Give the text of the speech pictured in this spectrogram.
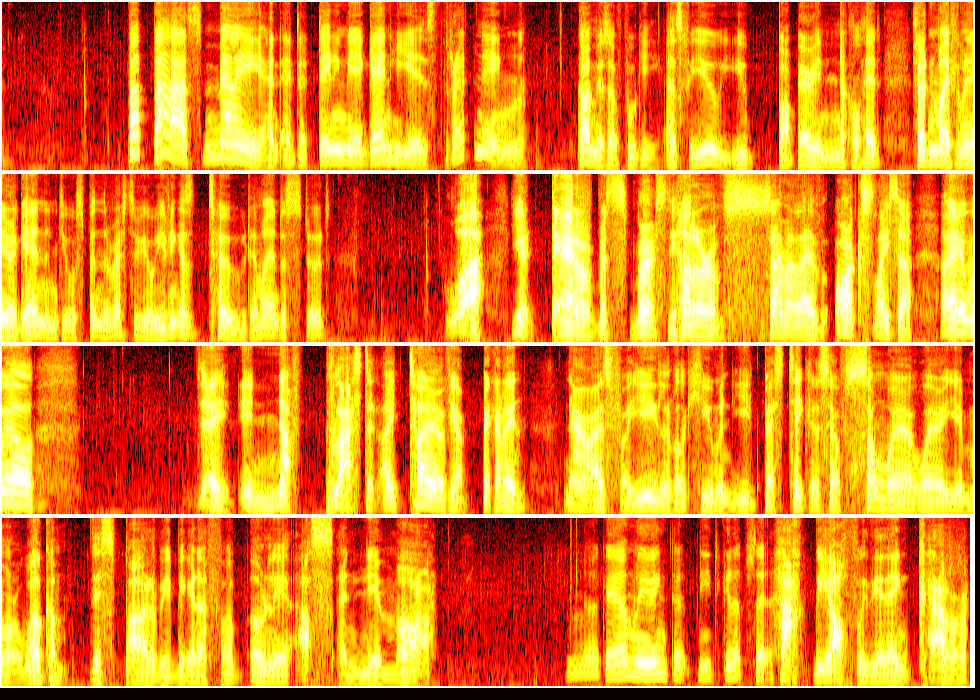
Papa, smelly, and entertaining me again, he is threatening. Calm yourself, Pookie. As for you, you barbarian knucklehead, threaten my familiar again, and you will spend the rest of your evening as a toad. Am I understood? Wah! You dare besmirch the honor of Samalev Orc Slicer! I will... Hey, enough, blast it! I tire of your bickering! Now, as for ye, little human, ye'd best take yourself somewhere where ye're more welcome. This bar'll be big enough for only us and no more. Okay, I'm leaving. Don't need to get upset. Ha! Be off with you then, cur!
